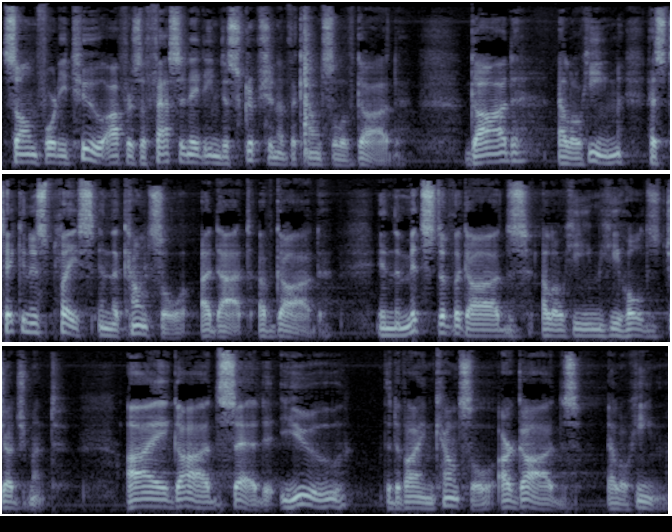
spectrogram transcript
Psalm 42 offers a fascinating description of the council of God. God, Elohim, has taken his place in the council, Adat, of God. In the midst of the gods, Elohim, he holds judgment. I, God, said, You, the divine council, are gods, Elohim.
